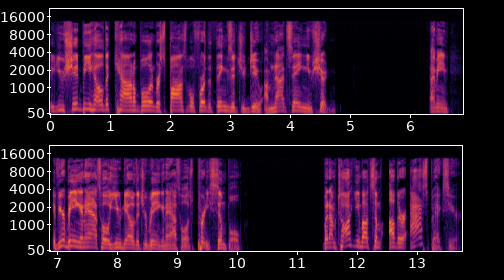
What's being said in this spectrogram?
you should be held accountable and responsible for the things that you do. I'm not saying you shouldn't. I mean, if you're being an asshole, you know that you're being an asshole. It's pretty simple. But I'm talking about some other aspects here.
